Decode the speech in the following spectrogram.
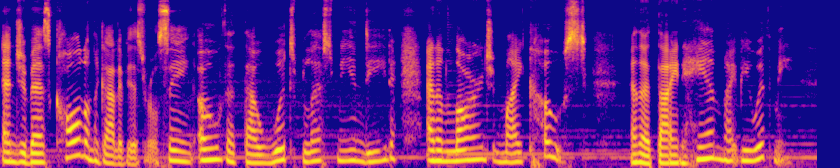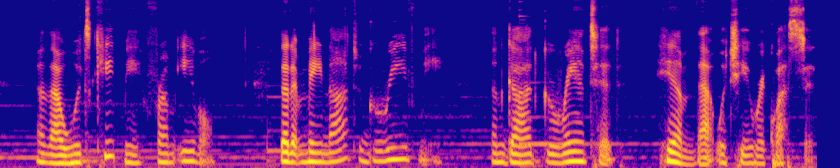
And Jabez called on the God of Israel, saying, Oh, that thou wouldst bless me indeed, and enlarge my coast, and that thine hand might be with me, and thou wouldst keep me from evil, that it may not grieve me. And God granted him that which he requested.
